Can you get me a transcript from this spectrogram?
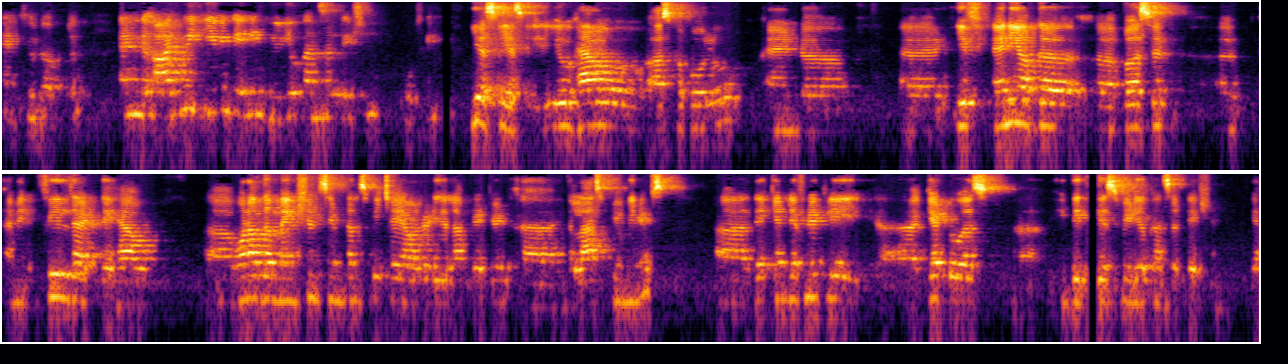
Thank you, doctor. And are we giving any video consultation? Okay. Yes, yes. You have Ask Apollo, and uh, uh, if any of the uh, person, uh, I mean, feel that they have uh, one of the mentioned symptoms which I already elaborated uh, in the last few minutes, they can definitely get to us with this video consultation. Yeah.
